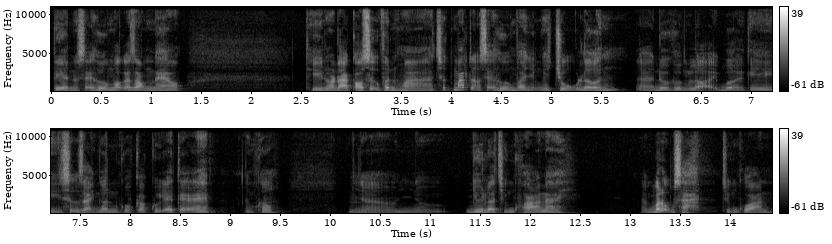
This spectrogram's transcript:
tiền nó sẽ hướng vào các dòng nào? Thì nó đã có sự phân hóa, trước mắt nó sẽ hướng vào những cái trụ lớn à, được hưởng lợi bởi cái sự giải ngân của các quỹ ETF đúng không? Ờ, như là chứng khoán này, bất động sản chứng khoán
